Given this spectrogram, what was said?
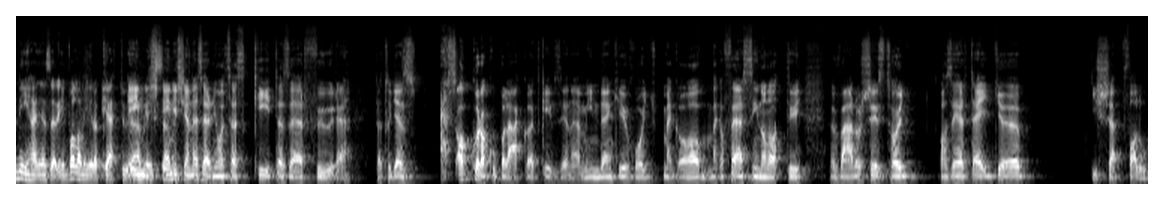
néhány ezer, én valamiért a kettőre én emlékszem. Is, én is ilyen 1800-2000 főre. Tehát, hogy ez, ez akkora kupolákat képzelne mindenki, hogy meg a, meg a felszín alatti városrészt, hogy azért egy kisebb falu,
